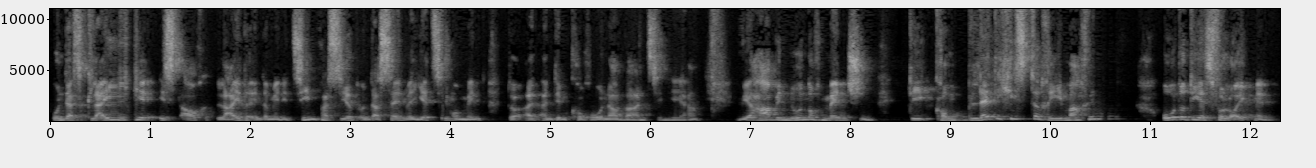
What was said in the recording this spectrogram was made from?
Und das Gleiche ist auch leider in der Medizin passiert und das sehen wir jetzt im Moment an, dem Corona-Wahnsinn. Ja. Wir haben nur noch Menschen, die komplette Hysterie machen oder die es verleugnen.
